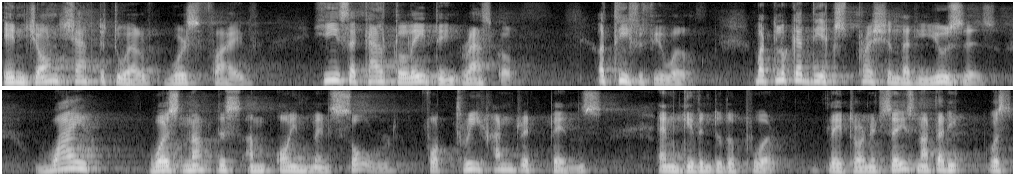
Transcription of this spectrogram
In John chapter 12, verse 5, he's a calculating rascal, a thief, if you will. But look at the expression that he uses. Why was not this ointment sold for 300 pence and given to the poor? Later on, it says, not that he was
